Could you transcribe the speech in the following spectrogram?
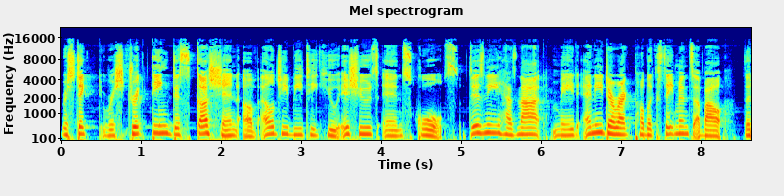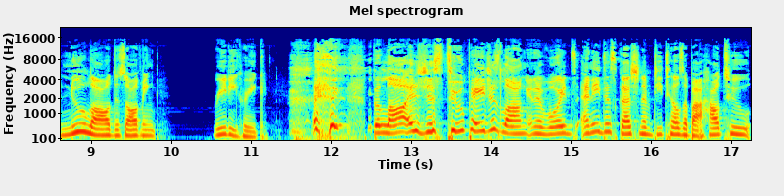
restrict, restricting discussion of LGBTQ issues in schools. Disney has not made any direct public statements about the new law dissolving Reedy Creek. the law is just two pages long and avoids any discussion of details about how to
